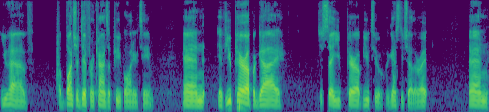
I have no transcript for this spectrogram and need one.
you have a bunch of different kinds of people on your team. And if you pair up a guy, just say you pair up you two against each other, right? And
